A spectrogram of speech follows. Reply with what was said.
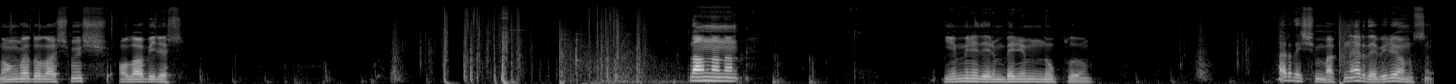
Longa dolaşmış olabilir. Lan lan lan. Yemin ederim benim noobluğum. Kardeşim bak nerede biliyor musun?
